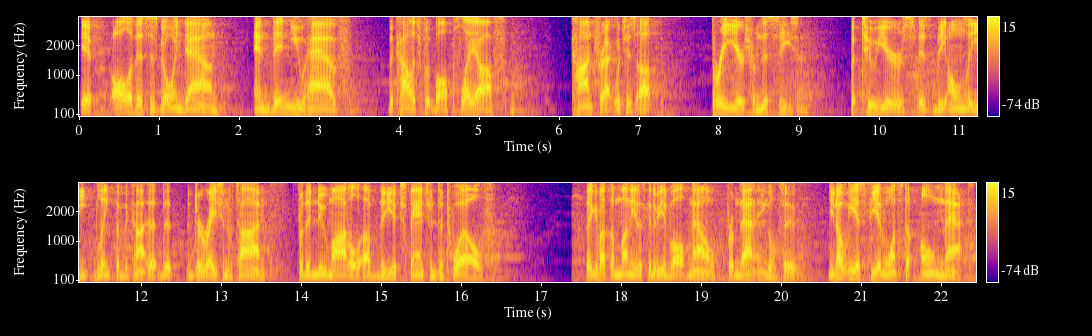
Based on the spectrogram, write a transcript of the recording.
If all of this is going down, and then you have the college football playoff contract, which is up three years from this season, but two years is the only length of the, con- the duration of time for the new model of the expansion to 12. Think about the money that's going to be involved now from that angle, too. You know, ESPN wants to own that.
